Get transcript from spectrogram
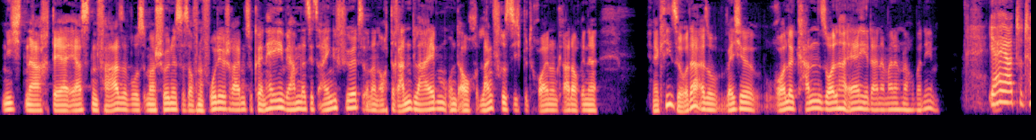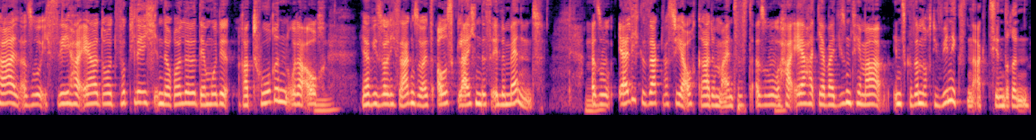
nicht nach der ersten Phase, wo es immer schön ist, das auf eine Folie schreiben zu können, hey, wir haben das jetzt eingeführt, sondern auch dranbleiben und auch langfristig betreuen und gerade auch in der, in der Krise, oder? Also welche Rolle kann, soll HR hier deiner Meinung nach übernehmen? Ja, ja, total. Also ich sehe HR dort wirklich in der Rolle der Moderatorin oder auch, mhm. ja, wie soll ich sagen, so als ausgleichendes Element. Mhm. Also ehrlich gesagt, was du ja auch gerade meintest, also HR mhm. hat ja bei diesem Thema insgesamt noch die wenigsten Aktien drin.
